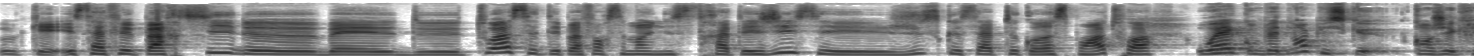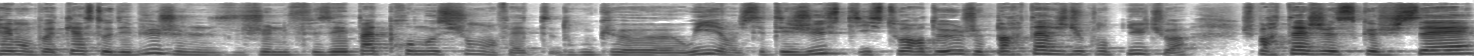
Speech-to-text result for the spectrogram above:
Ok, et ça fait partie de, ben, de toi, c'était pas forcément une stratégie, c'est juste que ça te correspond à toi. Ouais, complètement, puisque quand j'ai créé mon podcast au début, je, ne faisais pas de promotion en fait. Donc oui, c'était juste histoire de, je partage du contenu, tu vois. Je partage ce que je sais,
